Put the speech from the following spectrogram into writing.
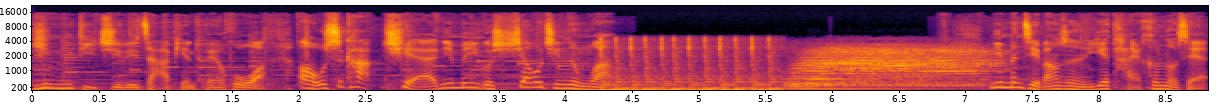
影帝级的诈骗团伙啊！奥斯卡欠你们一个小金人哇！你们这帮人也太狠了噻！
